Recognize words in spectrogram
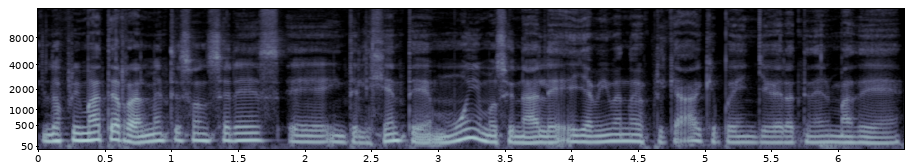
Los primates realmente son seres eh, inteligentes, muy emocionales. Ella misma nos explicaba que pueden llegar a tener más de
